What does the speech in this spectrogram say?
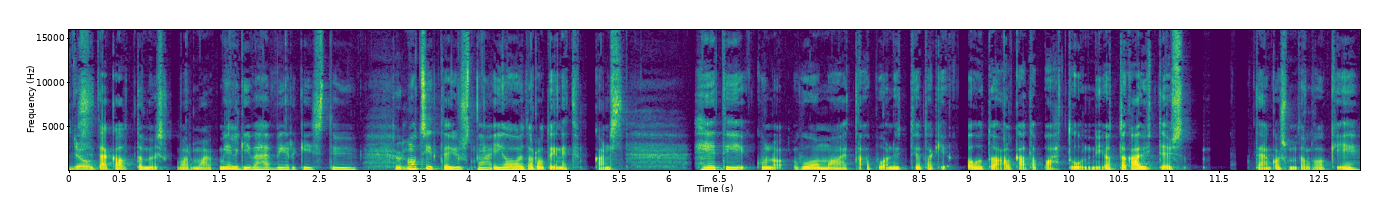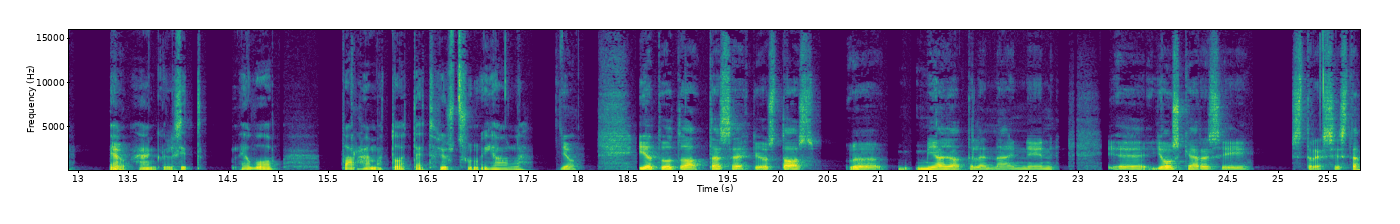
Joo. Sitä kautta myös varmaan mielikin vähän virkistyy. Mutta sitten just nämä ihohoitorutiinit kanssa. Heti kun huomaa, että apua nyt jotakin outoa alkaa tapahtua, niin ottakaa yhteys tähän kosmetologiin. Ja Joo. hän kyllä sitten neuvoo parhaimmat tuotteet just sun iholle. joo. Ja tuota, tässä ehkä jos taas ö, minä ajattelen näin, niin ö, jos kärsii stressistä,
